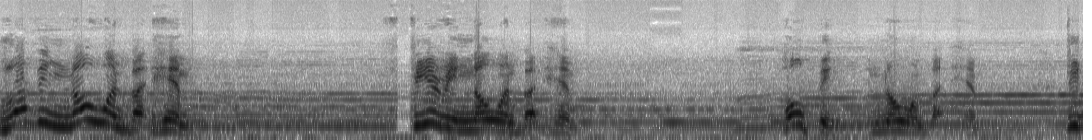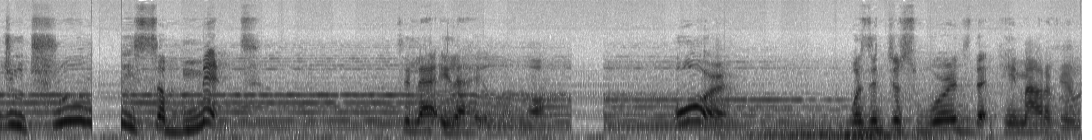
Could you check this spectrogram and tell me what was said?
loving no one but Him, fearing no one but Him, hoping no one but Him? Did you truly submit to La ilaha illallah? Or was it just words that came out of your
